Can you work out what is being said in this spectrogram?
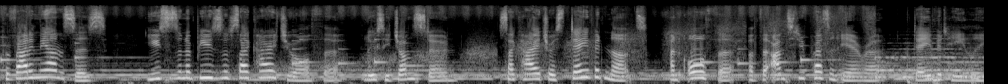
Providing the answers, users and abusers of psychiatry author Lucy Johnstone, psychiatrist David Nutt, and author of the antidepressant era, David Healy.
